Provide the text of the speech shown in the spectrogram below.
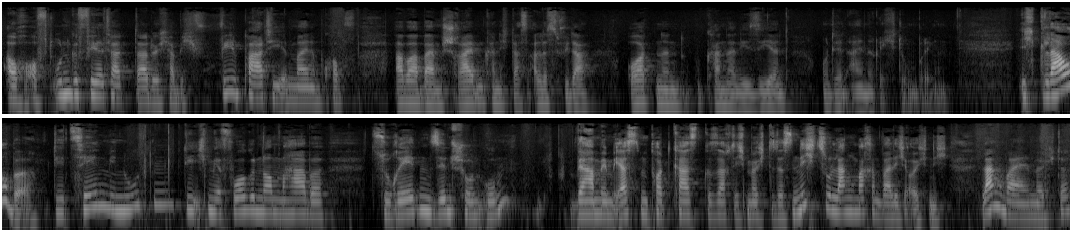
auch oft ungefiltert. Dadurch habe ich viel Party in meinem Kopf. Aber beim Schreiben kann ich das alles wieder ordnen, kanalisieren und in eine Richtung bringen. Ich glaube, die zehn Minuten, die ich mir vorgenommen habe zu reden, sind schon um. Wir haben im ersten Podcast gesagt, ich möchte das nicht zu lang machen, weil ich euch nicht langweilen möchte.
